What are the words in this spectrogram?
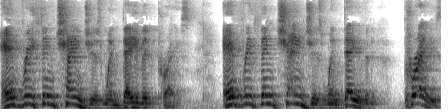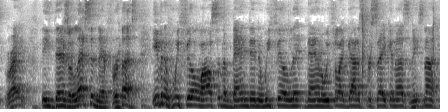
Everything changes when David prays. Everything changes when David praise, right? There's a lesson there for us. Even if we feel lost and abandoned and we feel let down and we feel like God has forsaken us and He's not,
